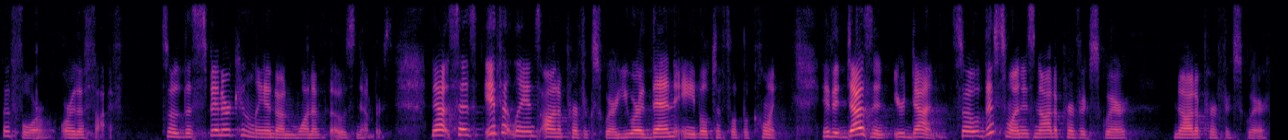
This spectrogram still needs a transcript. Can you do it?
the 4, or the 5. So the spinner can land on one of those numbers. Now it says if it lands on a perfect square, you are then able to flip a coin. If it doesn't, you're done. So this one is not a perfect square, not a perfect square,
